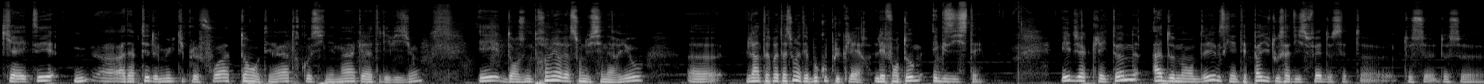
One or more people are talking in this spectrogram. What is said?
qui a été adapté de multiples fois, tant au théâtre qu'au cinéma qu'à la télévision. Et dans une première version du scénario, euh, l'interprétation était beaucoup plus claire. Les fantômes existaient. Et Jack Clayton a demandé, parce qu'il n'était pas du tout satisfait de, euh,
